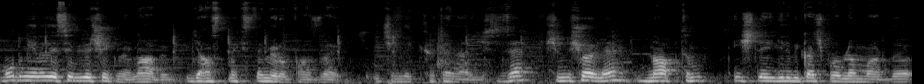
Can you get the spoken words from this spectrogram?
Modum yerindeyse video çekmiyorum abi. Yansıtmak istemiyorum fazla içimdeki kötü enerji size. Şimdi şöyle, ne yaptım? İşle ilgili birkaç problem vardı.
